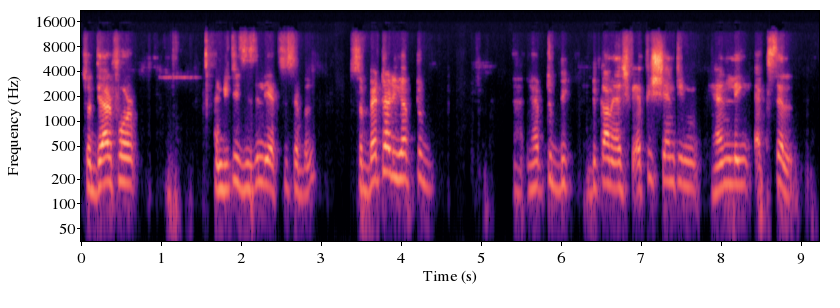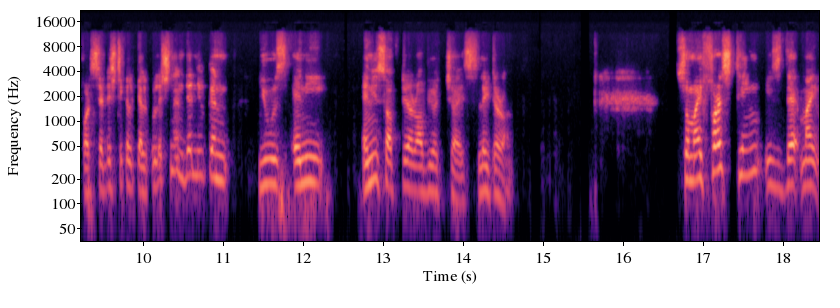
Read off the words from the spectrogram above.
So therefore, and it is easily accessible. So better you have to you have to be, become efficient in handling Excel for statistical calculation, and then you can use any any software of your choice later on. So my first thing is that my,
